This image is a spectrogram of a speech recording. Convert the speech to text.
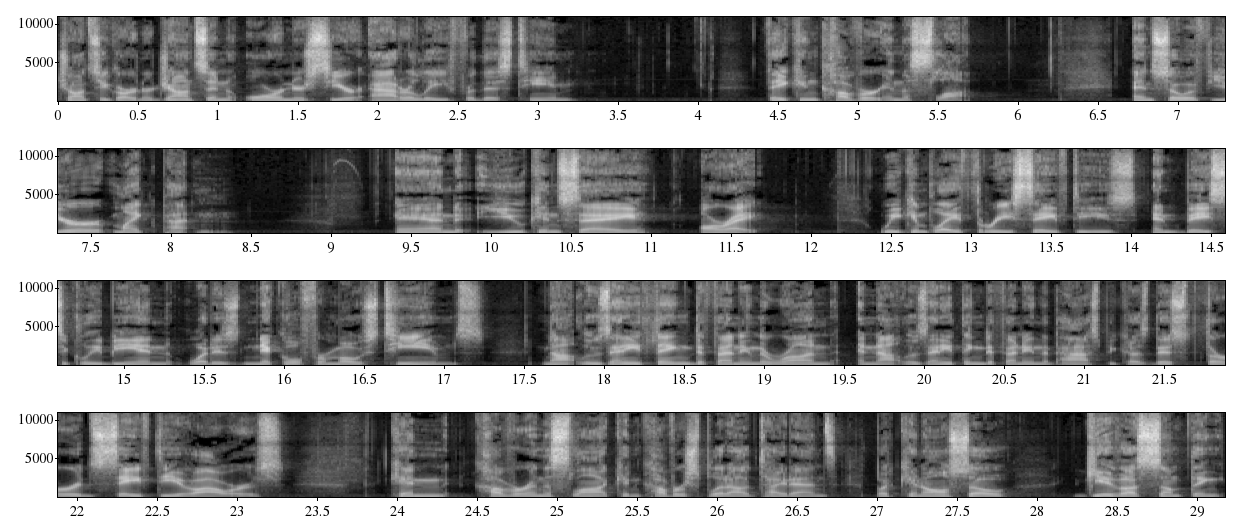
Chauncey Gardner Johnson or Nasir Adderley for this team. They can cover in the slot. And so if you're Mike Pettine and you can say, all right, we can play three safeties and basically be in what is nickel for most teams, not lose anything defending the run and not lose anything defending the pass because this third safety of ours can cover in the slot, can cover split out tight ends, but can also give us something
